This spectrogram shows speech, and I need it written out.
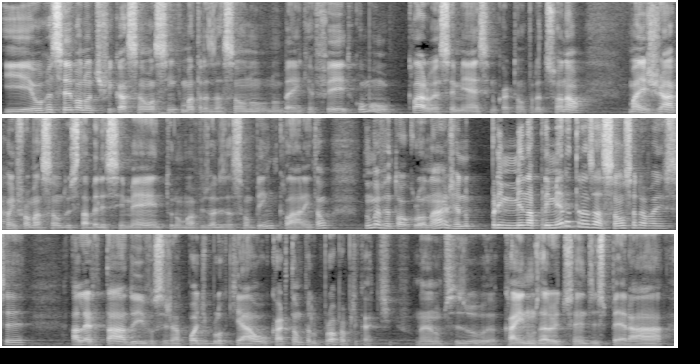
E eu recebo a notificação assim que uma transação no, bank é feita, como, claro, o SMS no cartão tradicional, mas já com a informação do estabelecimento, numa visualização bem clara. Então, numa eventual clonagem, no prime na primeira transação você já vai ser alertado e você já pode bloquear o cartão pelo próprio aplicativo. Né? Não preciso cair no 0800 e esperar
